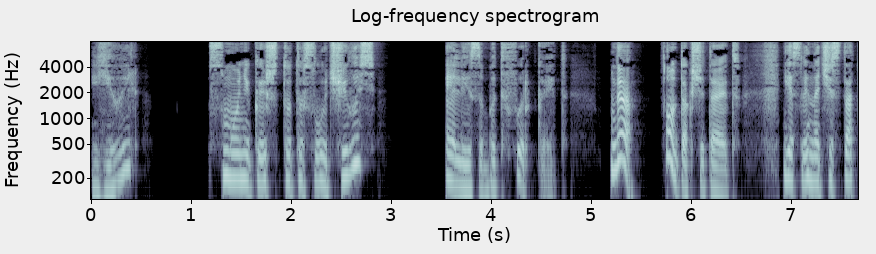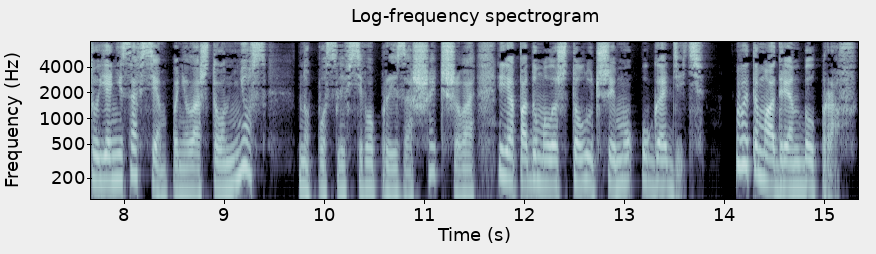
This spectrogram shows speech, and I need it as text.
«Юэль? С Моникой что-то случилось?» Элизабет фыркает. «Да, он так считает. Если на чистоту я не совсем поняла, что он нес, но после всего произошедшего я подумала, что лучше ему угодить. В этом Адриан был прав».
